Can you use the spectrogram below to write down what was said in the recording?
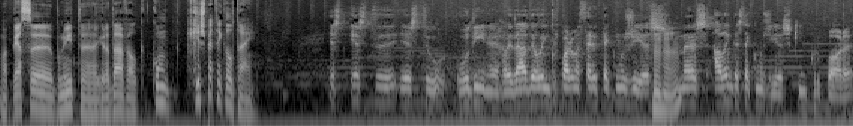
uma peça bonita, agradável. Como, que aspecto é que ele tem? Este, este, este UDI, na realidade, ele incorpora uma série de tecnologias, uhum. mas além das tecnologias que incorpora,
